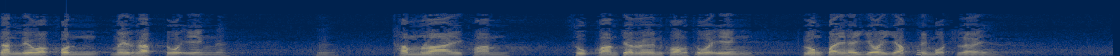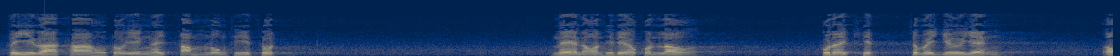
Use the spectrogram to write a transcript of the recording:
นั่นเรียกว่าคนไม่รักตัวเองนะทำลายความสุขความเจริญของตัวเอง ลงไปให้ย่อยยับไปหมดเลย ตีราคาของตัวเองให้ต่ำลงที่สุด แน่นอนทีเดียวคนเรา ผู้ใดคิดจะไปยื้อแย่ง เอา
